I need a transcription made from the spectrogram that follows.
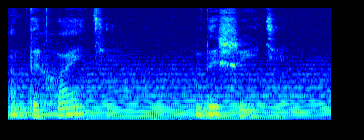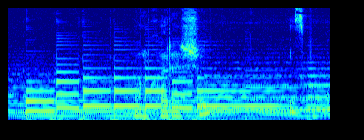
Отдыхайте, дышите. Вам хорошо и спокойно.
